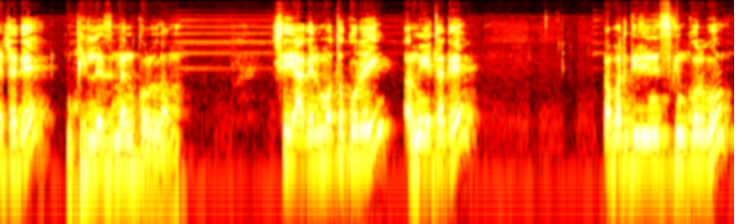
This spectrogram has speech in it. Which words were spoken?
এটাকে ভিলেজম্যান করলাম। সেই আগের মতো করেই আমি এটাকে আবার গ্রিন স্ক্রিন করব।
